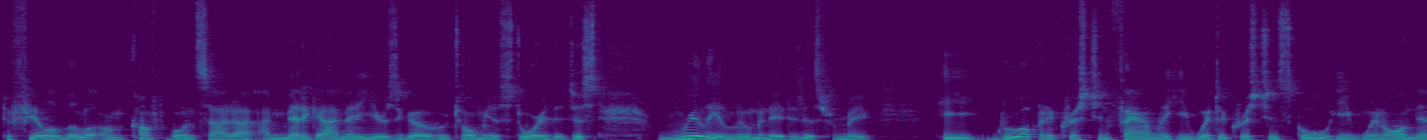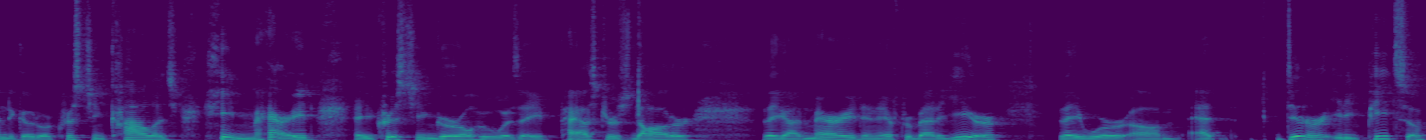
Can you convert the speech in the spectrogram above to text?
to feel a little uncomfortable inside. I, I met a guy many years ago who told me a story that just really illuminated this for me. He grew up in a Christian family. He went to Christian school. He went on then to go to a Christian college. He married a Christian girl who was a pastor's daughter. They got married, and after about a year, they were um, at dinner eating pizza.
